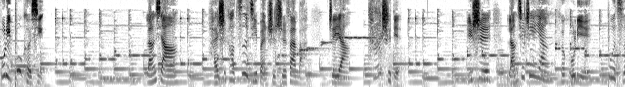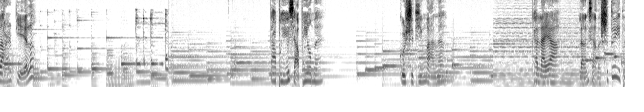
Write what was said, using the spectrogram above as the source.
狐狸不可信。狼想，还是靠自己本事吃饭吧，这样踏实点。于是，狼就这样和狐狸不辞而别了。大朋友、小朋友们。故事听完了，看来呀，狼想的是对的。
